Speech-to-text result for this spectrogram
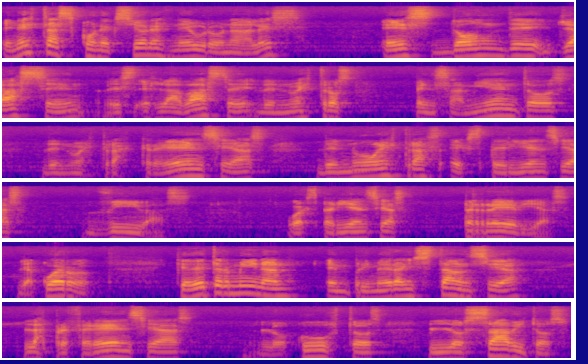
en estas conexiones neuronales es donde yacen, es, la base de nuestros pensamientos, de nuestras creencias, de nuestras experiencias vivas o experiencias previas, ¿de acuerdo? Que determinan en primera instancia las preferencias, los gustos, los hábitos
